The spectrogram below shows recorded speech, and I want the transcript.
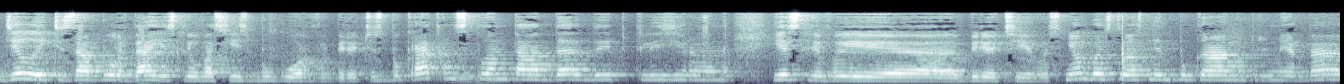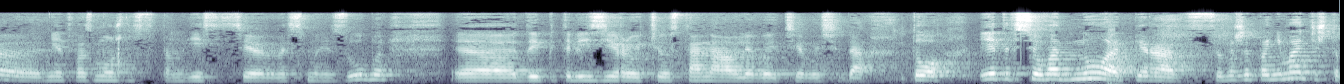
делаете забор, да, если у вас есть бугор, вы берете с бугра трансплантат, да, деэпитализированный. Если вы э, берете его с неба, если у вас нет бугра, например, да, нет возможности, там есть все восьмые зубы, э, деэпитализируете, устанавливаете его сюда, то это все в одну операцию. Вы же понимаете, что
